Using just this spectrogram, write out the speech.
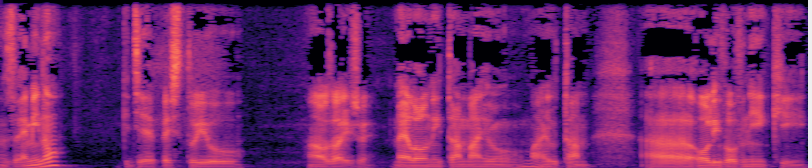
zeminu, kde pestujú naozaj, že melóny tam majú, majú tam uh, olivovníky,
